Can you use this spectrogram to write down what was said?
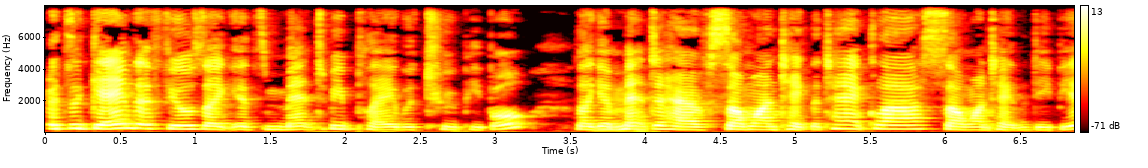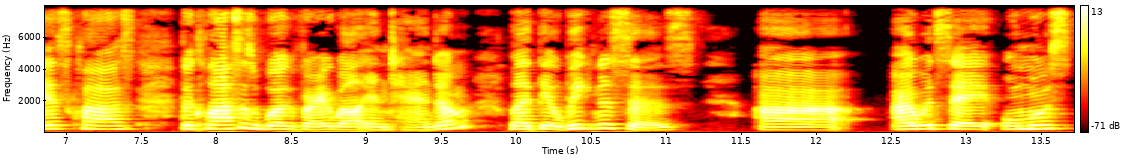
it's a game that feels like it's meant to be played with two people. Like it mm. meant to have someone take the tank class, someone take the DPS class. The classes work very well in tandem. Like their weaknesses are, I would say, almost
